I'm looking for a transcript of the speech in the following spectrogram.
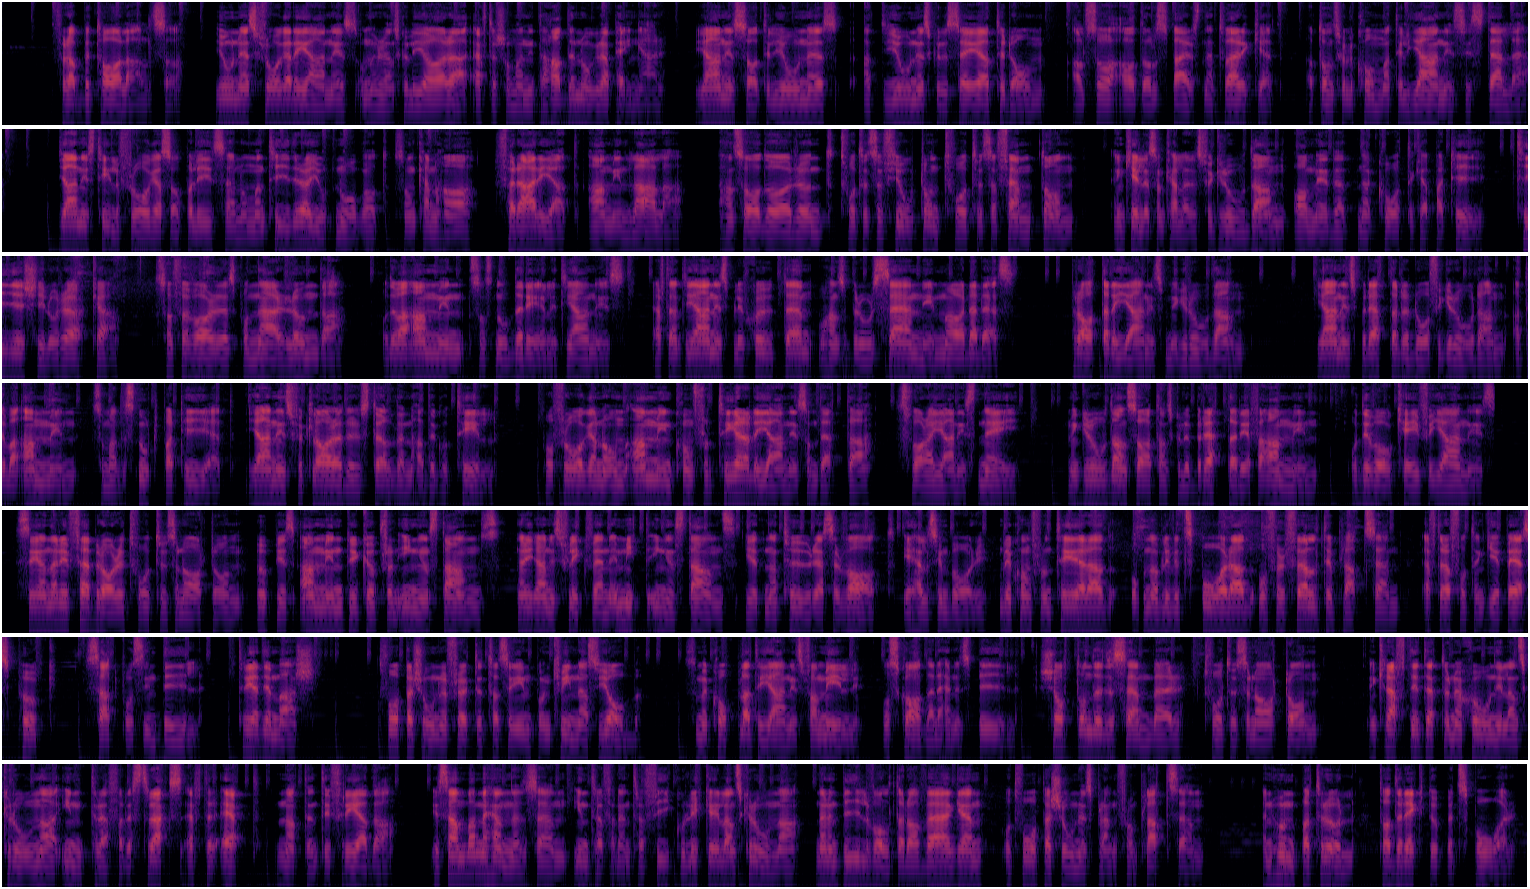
För att betala alltså. Jones frågade Janis om hur han skulle göra eftersom han inte hade några pengar. Janis sa till Jones att Jones skulle säga till dem, alltså Adolfsbergsnätverket, att de skulle komma till Janis istället. Janis tillfrågas av polisen om han tidigare har gjort något som kan ha förargat Amin Lala. Han sa då runt 2014-2015 en kille som kallades för Grodan av med ett narkotikaparti, 10 kilo röka, som förvarades på Närlunda och det var Amin som snodde det enligt Janis. Efter att Janis blev skjuten och hans bror Sani mördades pratade Janis med grodan. Janis berättade då för grodan att det var Amin som hade snort partiet. Janis förklarade hur stölden hade gått till. På frågan om Amin konfronterade Janis om detta svarade Janis nej. Men grodan sa att han skulle berätta det för Amin och det var okej okay för Janis. Senare i februari 2018 uppges Amin dyka upp från ingenstans när Janis flickvän är mitt ingenstans i ett naturreservat i Helsingborg Hon blir konfronterad och hon har blivit spårad och förföljd till platsen efter att ha fått en GPS-puck satt på sin bil. 3 mars. Två personer försökte ta sig in på en kvinnas jobb som är kopplad till Janis familj och skadade hennes bil. 28 december 2018 en kraftig detonation i Landskrona inträffade strax efter ett natten till fredag. I samband med händelsen inträffade en trafikolycka i Landskrona när en bil voltade av vägen och två personer sprang från platsen. En hundpatrull tar direkt upp ett spår.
